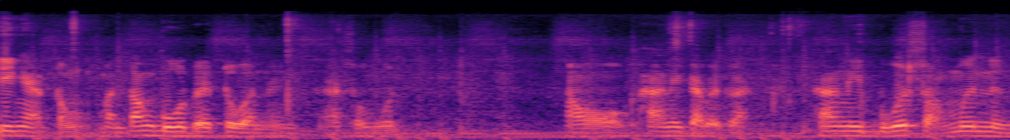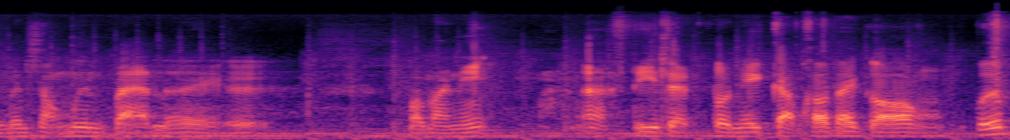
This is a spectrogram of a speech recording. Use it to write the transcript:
ริงๆอะต้องมันต้องบูทไปตัวหนึ่งอะสมมุติ เอาข้างนี้กลับไปก่อนข้างนี้บูทสองหมื่นหนึ่งเป็นสองหมื่นแปดเลยเออประมาณนี้อะตีเสร็จตัวนี้กลับเข้าใต้กองปุ๊บ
